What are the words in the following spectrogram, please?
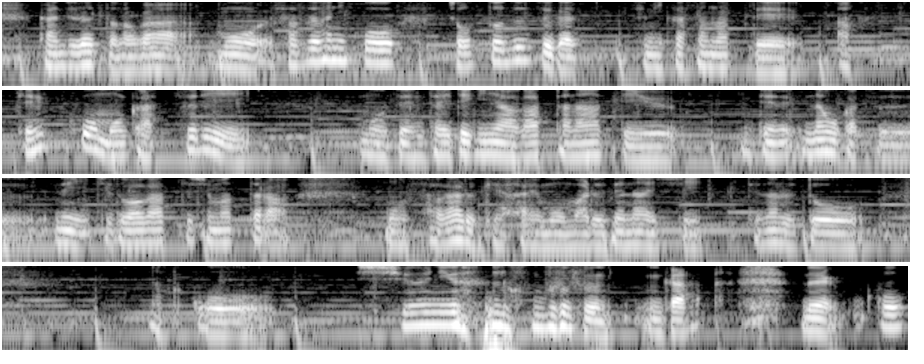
感じだったのがもうさすがにこうちょっとずつが積み重なってあ結構もうがっつりもう全体的に上がったなっていう。でなおかつね一度上がってしまったらもう下がる気配もまるでないしってなるとなんかこう収入の部分が ねこ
